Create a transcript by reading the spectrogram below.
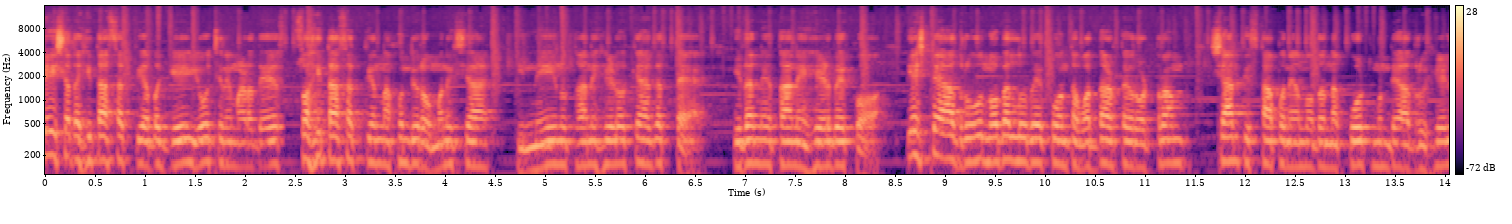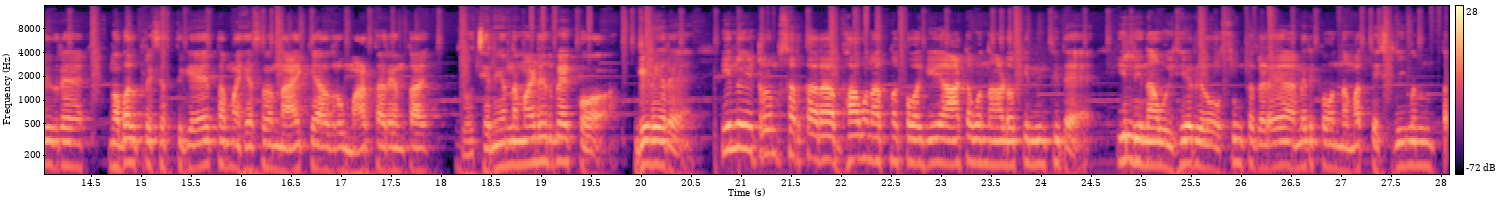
ದೇಶದ ಹಿತಾಸಕ್ತಿಯ ಬಗ್ಗೆ ಯೋಚನೆ ಮಾಡದೆ ಸ್ವಹಿತಾಸಕ್ತಿಯನ್ನು ಹೊಂದಿರೋ ಮನುಷ್ಯ ಇನ್ನೇನು ತಾನೇ ಹೇಳೋಕೆ ಆಗತ್ತೆ? ಇದನ್ನೇ ತಾನೇ ಹೇಳಬೇಕು. ಎಷ್ಟೇ ಆದರೂ ನೊಬೆಲ್ಲು ಬೇಕು ಅಂತ ಒದ್ದಾಡ್ತಾ ಇರೋ ಟ್ರಂಪ್ ಶಾಂತಿ ಸ್ಥಾಪನೆ ಅನ್ನೋದನ್ನು ಕೋರ್ಟ್ ಮುಂದೆ ಆದರೂ ಹೇಳಿದರೆ ನೊಬೆಲ್ ಪ್ರಶಸ್ತಿಗೆ ತಮ್ಮ ಹೆಸರನ್ನು ಆಯ್ಕೆ ಆದರೂ ಮಾಡ್ತಾರೆ ಅಂತ ಯೋಚನೆಯನ್ನು ಮಾಡಿರಬೇಕು. ಗೆಳೆಯರೆ, ಇನ್ನು ಈ ಟ್ರಂಪ್ ಸರ್ಕಾರ ಭಾವನಾತ್ಮಕವಾಗಿ ಆಟವನ್ನು ಆಡೋಕೆ ನಿಂತಿದೆ. ಇಲ್ಲಿ ನಾವು ಹೇರಿರೋ ಸುಂಕಗಳೇ ಅಮೆರಿಕವನ್ನು ಮತ್ತೆ ಶ್ರೀಮಂತ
